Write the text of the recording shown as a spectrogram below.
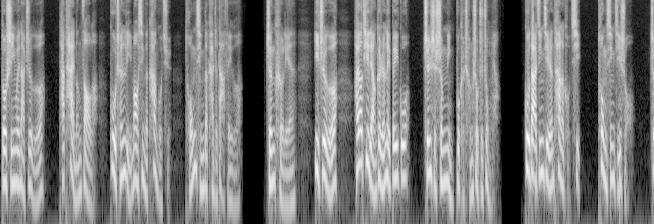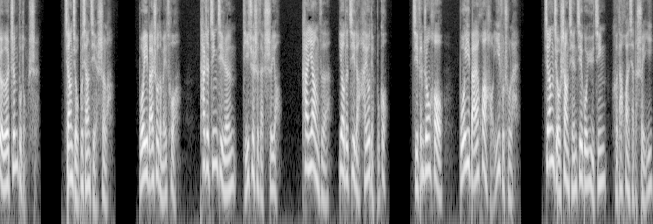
都是因为那只鹅，它太能造了。顾晨礼貌性的看过去，同情的看着大肥鹅，真可怜，一只鹅还要替两个人类背锅，真是生命不可承受之重量。顾大经纪人叹了口气，痛心疾首，这鹅真不懂事。江九不想解释了。薄一白说的没错，他这经纪人的确是在吃药，看样子药的剂量还有点不够。几分钟后。薄一白换好衣服出来，江九上前接过浴巾和他换下的睡衣，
